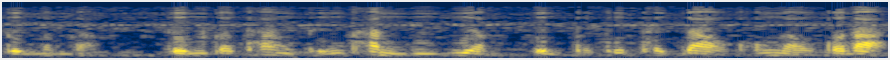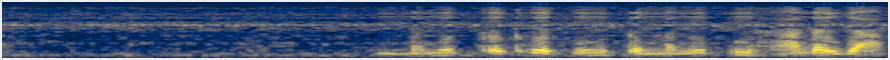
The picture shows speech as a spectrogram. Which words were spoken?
เป็นลำดับจนกระทั่งถึงขั้นดีเยี่ยมเป็นพระพุทธเจ้าของเราก็ได้ มนุษย์ประเภทนี้เป็นมนุษย์ที่หาได้ยาก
